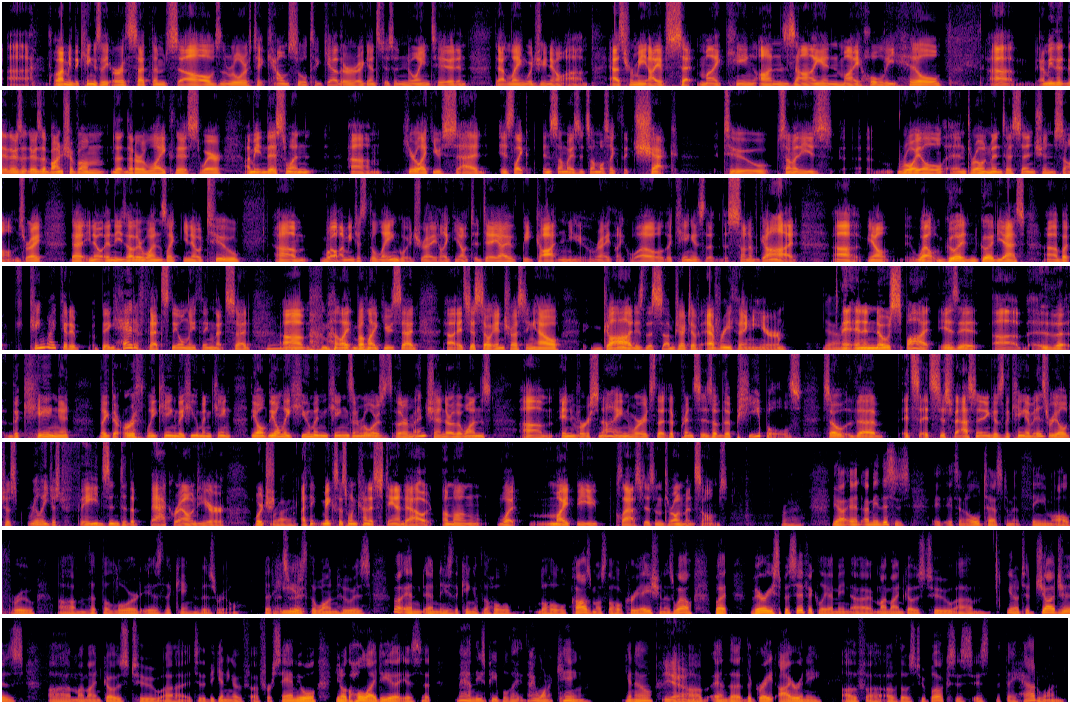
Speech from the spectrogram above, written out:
Uh, well, I mean, the kings of the earth set themselves, and the rulers take counsel together against his anointed. And that language, you know, um, as for me, I have set my king on Zion, my holy hill. Uh, I mean, th- th- there's a, there's a bunch of them that, that are like this. Where I mean, this one um, here, like you said, is like in some ways, it's almost like the check to some of these royal enthronement ascension psalms right? That you know in these other ones like you know two um well i mean just the language right? Like you know today i've begotten you right? Like whoa the king is the the son of god. Uh you know well good good yes uh but king might get a, a big head if that's the only thing that's said. Um but like but like you said uh, it's just so interesting how god is the subject of everything here Yeah. and, and in no spot is it uh, the the king, like the earthly king, the human king. The only the only human kings and rulers that are mentioned are the ones um, in verse nine, where it's the the princes of the peoples. So the it's it's just fascinating because the king of Israel just really just fades into the background here, which Right. I think makes this one kind of stand out among what might be classed as enthronement psalms. Right. Yeah, and I mean, this is it, it's an Old Testament theme all through um, that the Lord is the King of Israel. That That's He right. is the one who is, well, and and He's the King of the whole the whole cosmos, the whole creation as well. But very specifically, I mean, uh, my mind goes to um, you know to Judges. Uh, my mind goes to uh, to the beginning of, of First Samuel. You know, the whole idea is that man, these people they they want a king. You know, Yeah, uh, and the the great irony of uh, of those two books is is that they had one.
